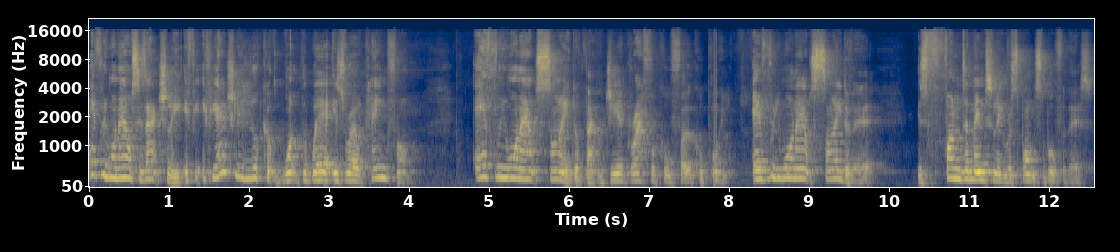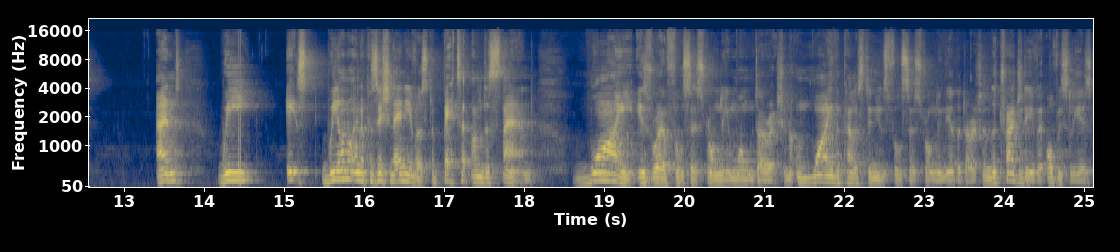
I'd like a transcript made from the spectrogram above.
everyone else is actually, if if you actually look at what the, where Israel came from, everyone outside of that geographical focal point, everyone outside of it is fundamentally responsible for this. And we, it's, we are not in a position, any of us, to better understand why Israel feels so strongly in one direction and why the Palestinians feel so strongly in the other direction. And the tragedy of it, obviously, is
